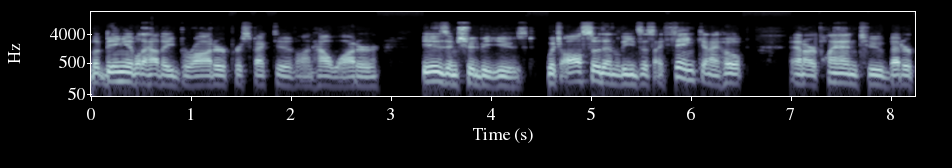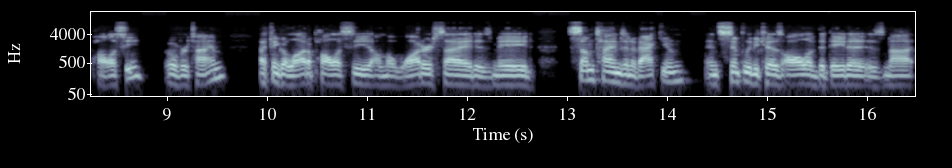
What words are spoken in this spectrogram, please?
But being able to have a broader perspective on how water is and should be used, which also then leads us, I think, and I hope, and our plan to better policy over time. I think a lot of policy on the water side is made sometimes in a vacuum and simply because all of the data is not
